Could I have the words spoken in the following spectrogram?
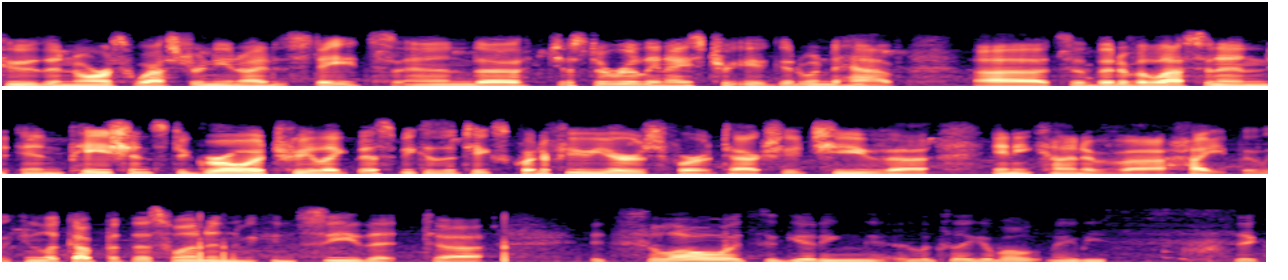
to the northwestern United States and uh, just a really nice tree, a good one to have. Uh, it's a bit of a lesson in, in patience to grow a tree like this because it takes quite a few years for it to actually achieve uh, any kind of uh, height. But we can look up at this one and we can see that it's slow. It's getting, it looks like about maybe six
